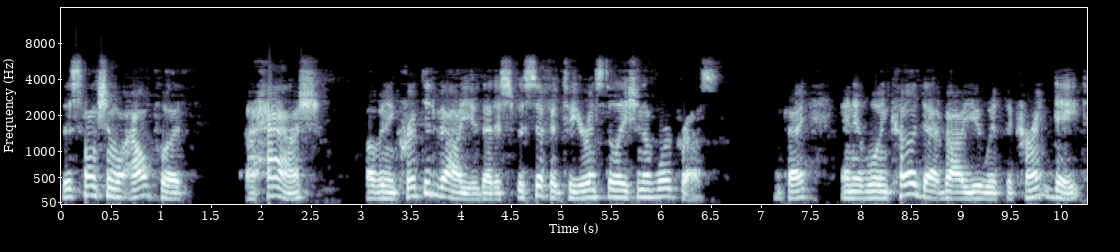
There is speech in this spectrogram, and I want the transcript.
this function will output a hash of an encrypted value that is specific to your installation of WordPress. Okay? And it will encode that value with the current date,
